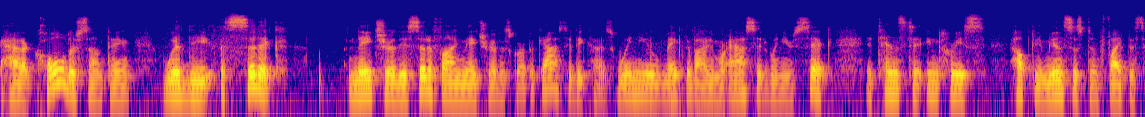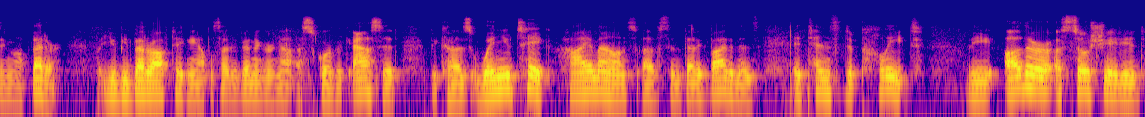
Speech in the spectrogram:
had a cold or something with the acidic nature, the acidifying nature of ascorbic acid, because when you make the body more acid when you're sick, it tends to increase, help the immune system fight this thing off better. But you'd be better off taking apple cider vinegar, not ascorbic acid, because when you take high amounts of synthetic vitamins, it tends to deplete the other associated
